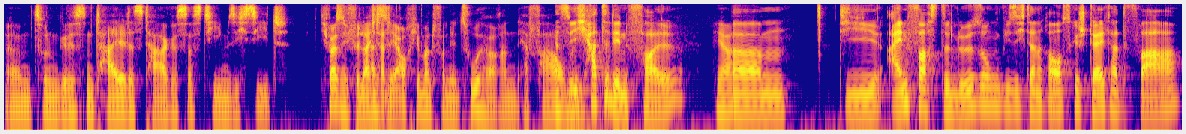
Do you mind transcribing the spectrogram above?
ähm, zu einem gewissen Teil des Tages das Team sich sieht. Ich weiß nicht, vielleicht also, hat ja auch jemand von den Zuhörern Erfahrung. Also ich hatte den Fall, ja. Ähm, die einfachste Lösung, wie sich dann rausgestellt hat, war,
